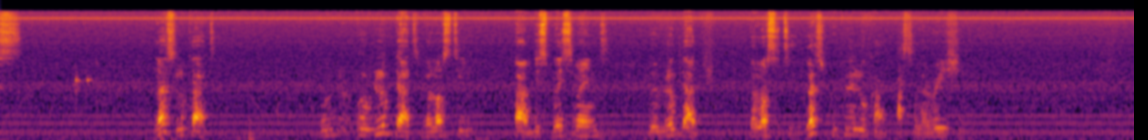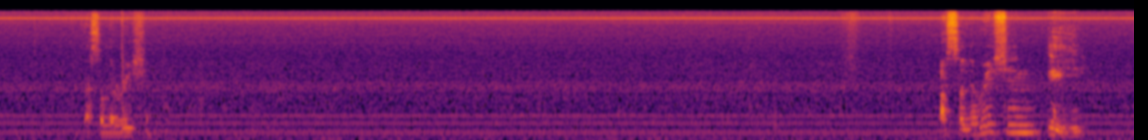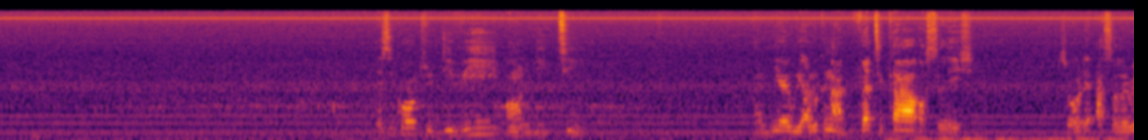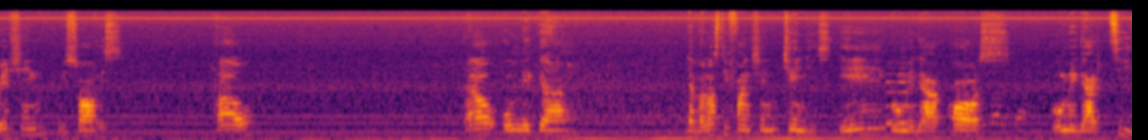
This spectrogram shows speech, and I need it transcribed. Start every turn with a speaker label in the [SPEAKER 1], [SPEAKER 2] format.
[SPEAKER 1] let's let's look at we've, we've looked at velocity uh, displacement we've looked at velocity. Let's quickly look at acceleration. Acceleration. Acceleration A is equal to dv on dt and here we are looking at vertical oscillation. So the acceleration we saw is how how omega the velocity function changes. A omega cos omega t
